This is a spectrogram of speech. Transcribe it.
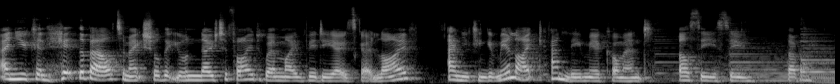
and you can hit the bell to make sure that you're notified when my videos go live and you can give me a like and leave me a comment. I'll see you soon. Bye bye.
